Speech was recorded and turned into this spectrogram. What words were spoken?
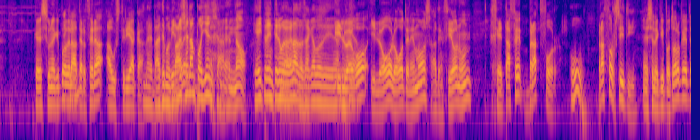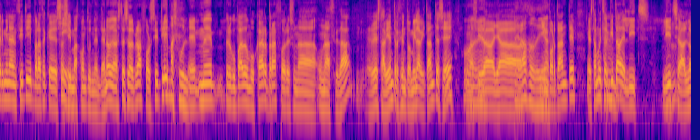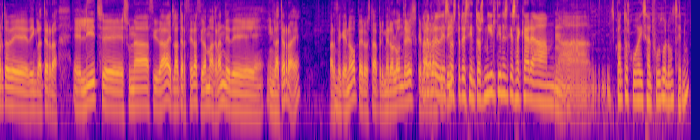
que es un equipo de la tercera austriaca. Me parece muy bien. ¿Vale? No serán Pollensa. no. Que hay 39 No, grados, no. acabo de. Y anunciar. luego, y luego, luego tenemos, atención, un Getafe Bradford. Uh, Bradford City es el equipo. Todo lo que termina en City parece que es Sí. así más contundente. ¿no? Este es el Bradford City. Es más cool. Eh, me he preocupado en buscar. Bradford es una, una ciudad, eh, está bien, 300.000 habitantes, ¿eh? Uy, una ciudad ya importante. Está muy cerquita de Leeds. Leeds, al norte de, de Inglaterra. Eh, Leeds eh, es una ciudad, es la tercera ciudad más grande de Inglaterra, ¿eh? Parece que no, pero está primero Londres, que es Bueno, la pero gran de city. esos 300.000 tienes que sacar a, a- ¿Cuántos jugáis al fútbol? 11, ¿no?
